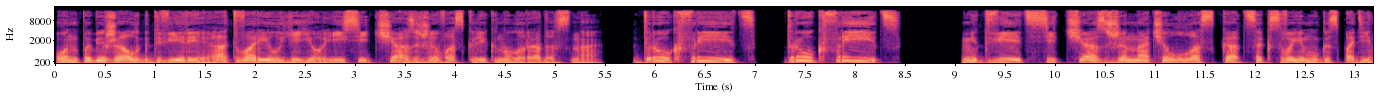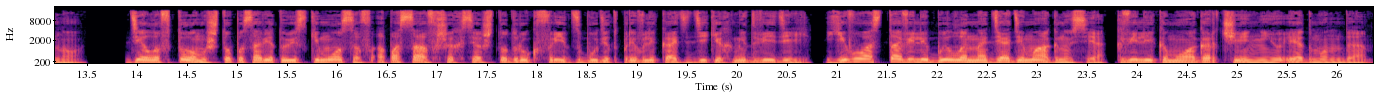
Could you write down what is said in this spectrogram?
Он побежал к двери, отворил ее и сейчас же воскликнул радостно. «Друг Фриц! Друг Фриц!» Медведь сейчас же начал ласкаться к своему господину. Дело в том, что по совету эскимосов, опасавшихся, что друг Фриц будет привлекать диких медведей, его оставили было на дяде Магнусе, к великому огорчению Эдмунда.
